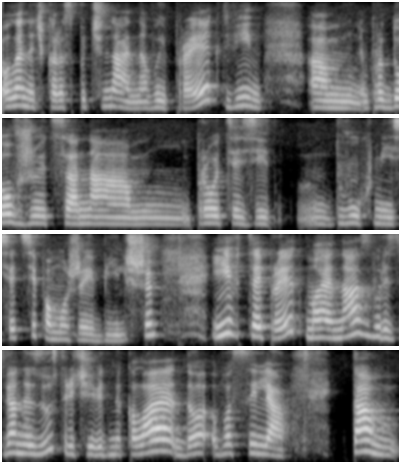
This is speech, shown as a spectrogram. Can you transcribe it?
Оленочка розпочинає новий проєкт. Він ем, продовжується на протязі двох місяців, а може і більше. І цей проєкт має назву Різдвяні зустрічі від Миколая до Василя. Там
